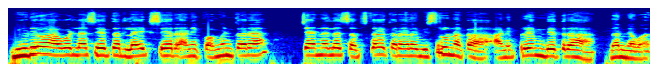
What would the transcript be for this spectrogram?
व्हिडिओ आवडला असेल तर लाईक शेअर आणि कॉमेंट करा. चॅनलला सबस्क्राईब करायला विसरू नका आणि प्रेम देत राहा. धन्यवाद.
